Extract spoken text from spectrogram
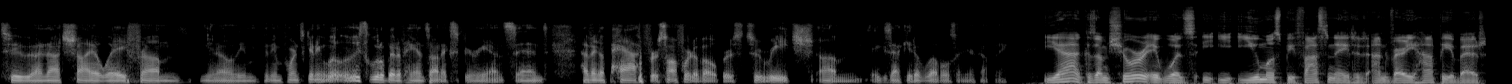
to uh, not shy away from you know the, the importance of getting little, at least a little bit of hands-on experience and having a path for software developers to reach um, executive levels in your company yeah, because I'm sure it was. Y- you must be fascinated and very happy about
